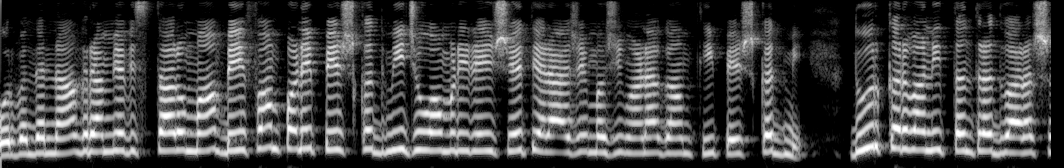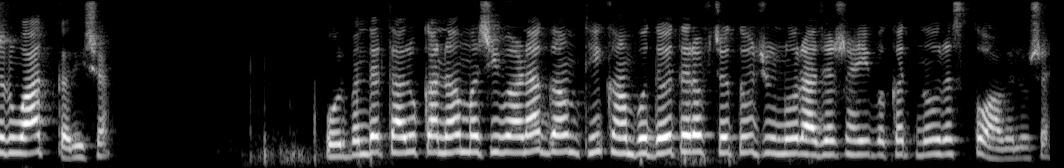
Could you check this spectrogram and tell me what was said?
પોરબંદરના ગ્રામ્ય વિસ્તારોમાં બેફામપણે પેશકદમી જોવા મળી રહી છે. ત્યારે આજે મજીવાણા ગામથી પેશકદમી દૂર કરવાની તંત્ર દ્વારા શરૂઆત કરી છે. પોરબંદર તાલુકાના મજીવાણા ગામથી ખાંભોદર તરફ જતો જૂનો રાજાશાહી વખતનો રસ્તો આવેલો છે.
